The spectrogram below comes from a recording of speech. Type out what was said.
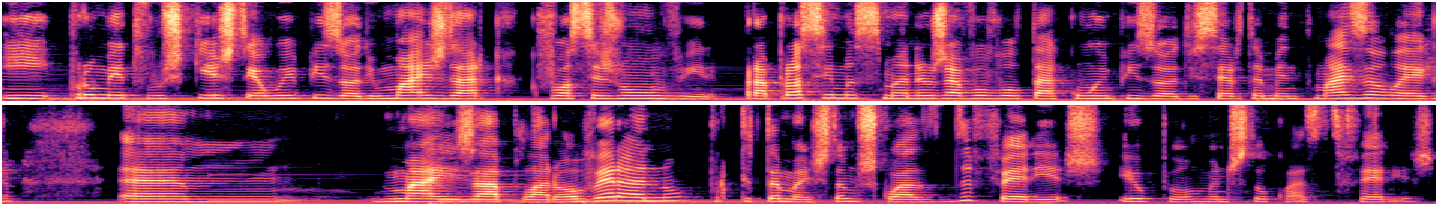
e prometo-vos que este é o episódio mais dark que vocês vão ouvir. Para a próxima semana eu já vou voltar com um episódio certamente mais alegre. Um, mais a apelar ao verano, porque também estamos quase de férias. Eu, pelo menos, estou quase de férias.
